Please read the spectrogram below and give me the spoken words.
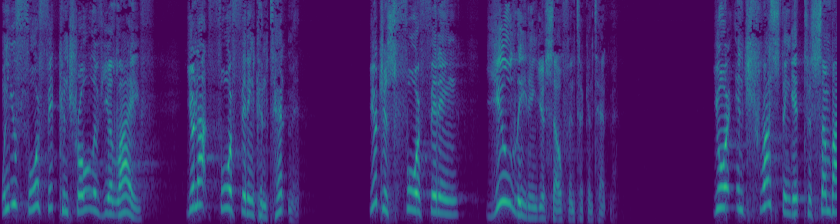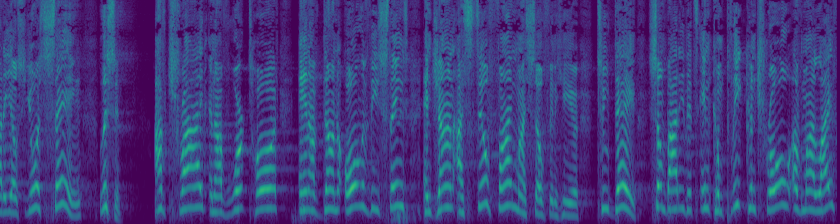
When you forfeit control of your life, you're not forfeiting contentment. You're just forfeiting you leading yourself into contentment. You're entrusting it to somebody else. You're saying, listen, I've tried and I've worked hard and I've done all of these things. And John, I still find myself in here today, somebody that's in complete control of my life,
